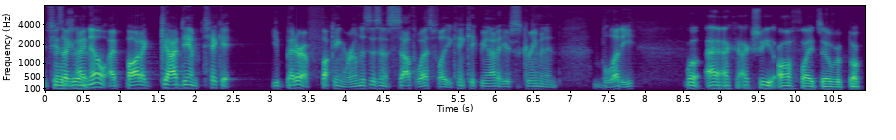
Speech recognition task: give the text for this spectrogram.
And she's That's like, I know, I bought a goddamn ticket. You better have fucking room. This isn't a Southwest flight. You can't kick me out of here screaming and bloody. Well, I, I, actually, all flights overbook.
